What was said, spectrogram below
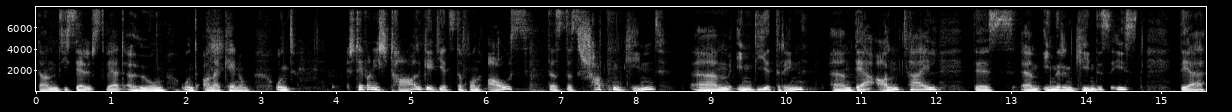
dann die Selbstwerterhöhung und Anerkennung. Und Stefanie Stahl geht jetzt davon aus, dass das Schattenkind ähm, in dir drin ähm, der Anteil des ähm, inneren Kindes ist, der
